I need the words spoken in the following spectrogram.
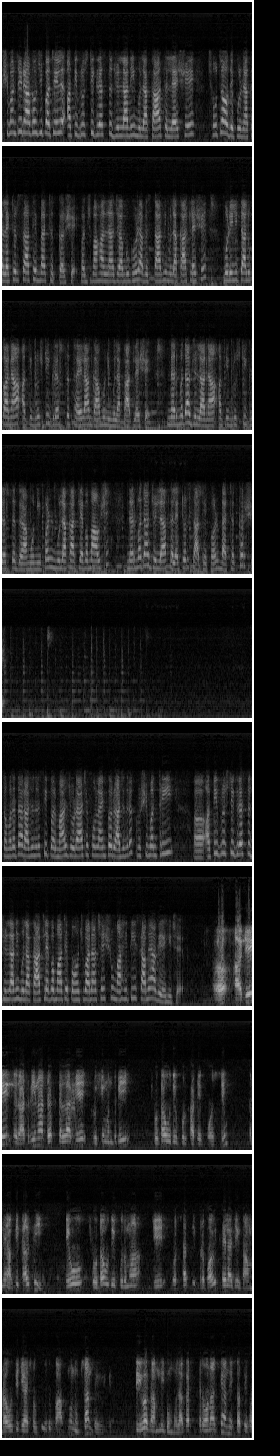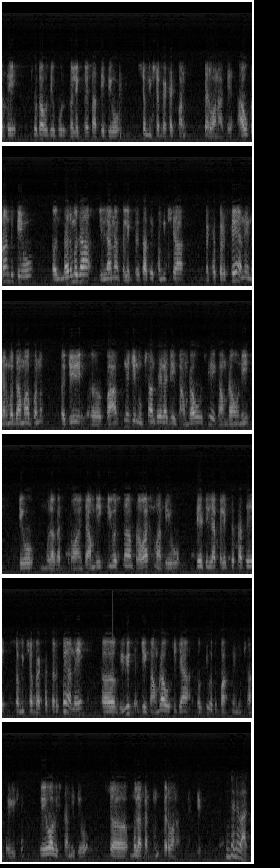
કૃષિમંત્રી રાઘવજી પટેલ અતિવૃષ્ટિગ્રસ્ત જિલ્લાની મુલાકાત લેશે. છોટાઉદેપુરના કલેક્ટર સાથે બેઠક કરશે. પંચમહાલના જાંબુઘોડા વિસ્તારની મુલાકાત લેશે. બોડેલી તાલુકાના અતિવૃષ્ટિગ્રસ્ત થયેલા ગામોની મુલાકાત લેશે. નર્મદા જિલ્લાના અતિવૃષ્ટિગ્રસ્ત ગામોની પણ મુલાકાત લેવામાં આવશે. નર્મદા જિલ્લા કલેક્ટર સાથે પણ બેઠક કરશે. સંવાદદાતા રાજેન્દ્રસિંહ પરમાર જોડાયા છે ફોન લાઈન પર. રાજેન્દ્ર, કૃષિમંત્રી અતિવૃષ્ટિગ્રસ્ત જિલ્લાની મુલાકાત લેવા માટે પહોંચવાના છે. શું માહિતી સામે આવી રહી છે? આજે રાત્રિના દસ કલાકે કૃષિ મંત્રી છોટાઉદેપુર ખાતે પહોંચશે અને આવતીકાલથી તેઓ છોટાઉદેપુરમાં જે વરસાદથી પ્રભાવિત થયેલા જે ગામડાઓ છે, જ્યાં સૌથી વધુ પાકનું નુકસાન થયું છે તેવા ગામની મુલાકાત કરવાના છે અને સાથે સાથે છોટાઉદેપુર કલેક્ટર સાથે તેઓ સમીક્ષા બેઠક પણ કરવાના છે. આ ઉપરાંત તેઓ નર્મદા જિલ્લાના કલેક્ટર સાથે સમીક્ષા બેઠક કરશે અને નર્મદામાં પણ જે પાકને જે નુકસાન થયેલા જે ગામડાઓ છે, એ ગામડાઓની તેઓ મુલાકાત કરવાના છે. આમ એક દિવસના પ્રવાસમાં તેઓ બે જિલ્લા કલેક્ટર સાથે સમીક્ષા બેઠક કરશે અને વિવિધ જે ગામડાઓ છે જ્યાં સૌથી વધુ પાકને નુકસાન થયું છે, તો એવા વિસ્તારની તેઓ મુલાકાત પણ કરવાના છે. ધન્યવાદ.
